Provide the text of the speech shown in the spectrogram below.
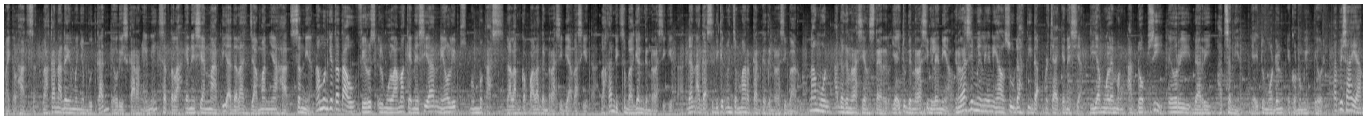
Michael Hudson. Bahkan ada yang menyebutkan teori sekarang ini setelah Keynesian mati adalah zamannya Hudsonian. Namun kita tahu virus ilmu lama Keynesian Neolips membekas dalam kepala generasi di atas kita. Bahkan di sebagian generasi kita. Dan agak sedikit mencemarkan ke generasi baru. Namun ada generasi yang steril yaitu generasi milenial. Generasi milenial sudah tidak percaya Keynesian. Dia mulai mengadopsi teori dari Hudsonian yaitu Modern Economy Theory. Tapi sayang,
